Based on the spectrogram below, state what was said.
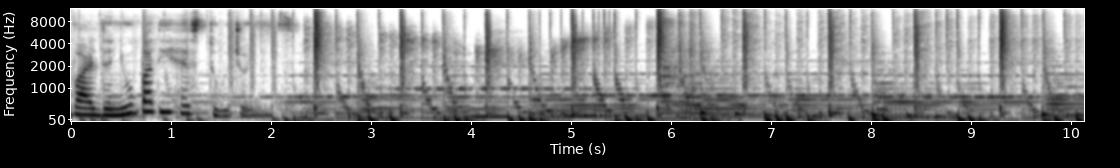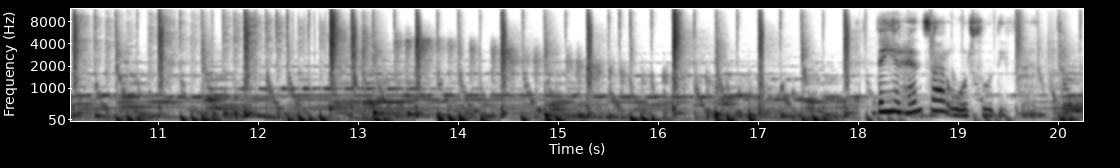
while the new body has two joints. Their hands are also different.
